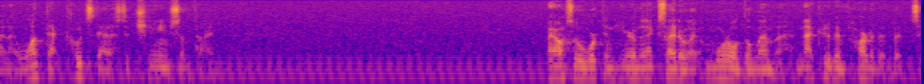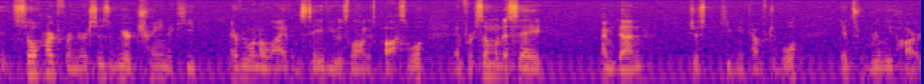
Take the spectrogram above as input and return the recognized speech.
and I want that code status to change sometime. I also worked in here on the next side of a moral dilemma, and that could have been part of it. But it's so hard for nurses. We are trained to keep everyone alive and save you as long as possible. And for someone to say, I'm done, just keep me comfortable, it's really hard.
